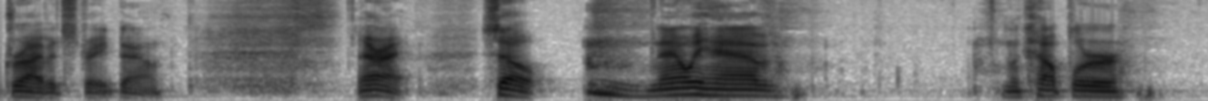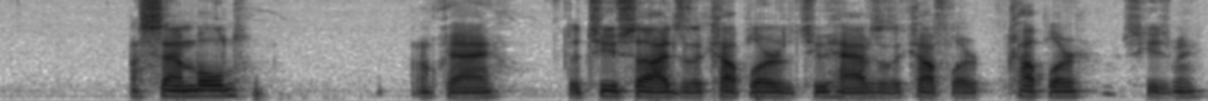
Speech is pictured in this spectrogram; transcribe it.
drive it straight down. All right, so now we have the coupler assembled. Okay, the two sides of the coupler, the two halves of the coupler, coupler, excuse me. And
